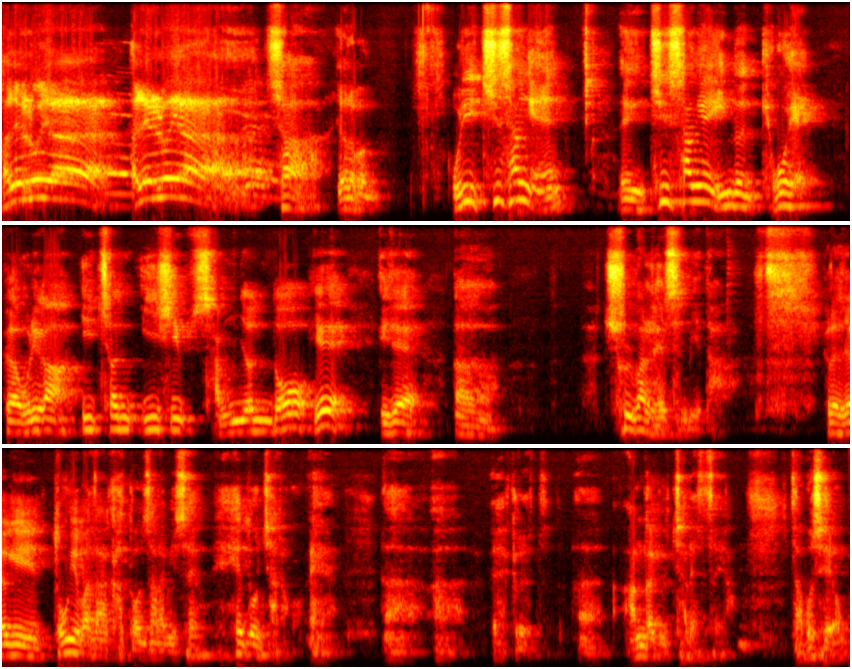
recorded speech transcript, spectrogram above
할렐루야, 할렐루야. 자, 여러분, 우리 지상에 지상에 있는 교회, 그러니까 우리가 2023년도에 이제 어, 출발을 했습니다. 그래서 여기 동해바다 갔다 온 사람이 있어요. 해도 잘하고, 예. 아, 아, 예, 그래, 아, 안 가길 잘했어요. 자, 보세요.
